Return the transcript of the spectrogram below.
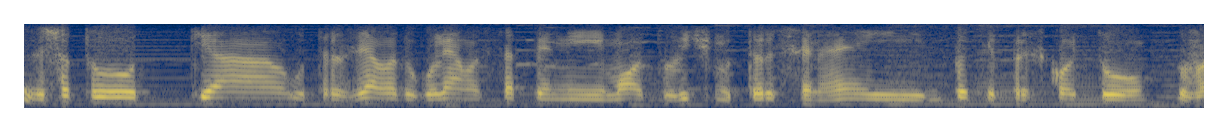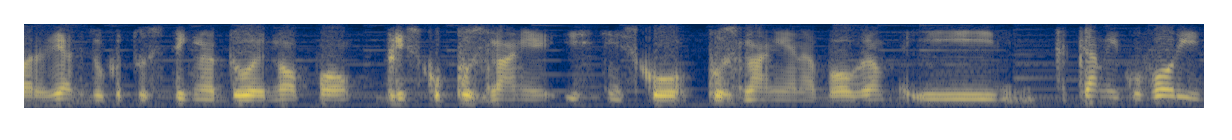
Защото тя отразява до голяма степен и моето лично търсене и пътя през който вървях, докато стигна до едно по-близко познание, истинско познание на Бога. И така ми говори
